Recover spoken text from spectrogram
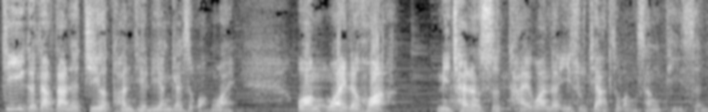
第一个让大家集合团结力量应该是往外，往外的话，你才能使台湾的艺术价值往上提升。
